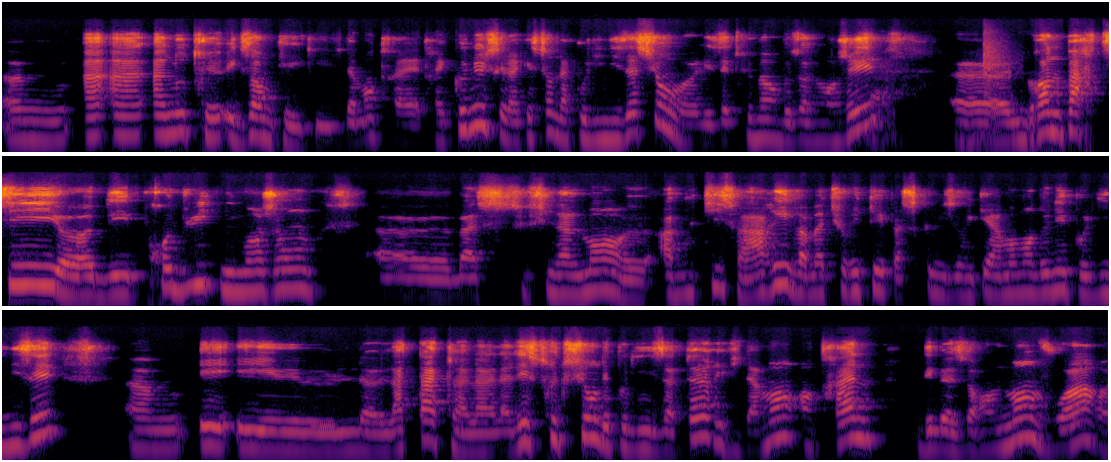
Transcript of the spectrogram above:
un, autre exemple qui est, qui est, évidemment très, très connu, c'est la question de la pollinisation. Les êtres humains ont besoin de manger. Euh, une grande partie euh, des produits que nous mangeons euh, bah, finalement aboutissent, arrivent à maturité parce qu'ils ont été à un moment donné pollinisés. et, l'attaque, la, destruction des pollinisateurs, évidemment, entraîne des baisses de rendement, voire,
